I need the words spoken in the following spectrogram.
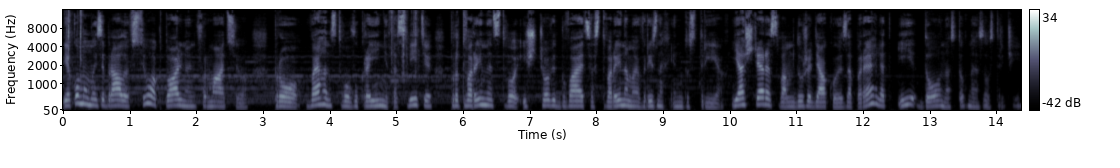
в якому ми зібрали всю актуальну інформацію про веганство в Україні та світі, про тваринництво і що відбувається з тваринами в різних індустріях. Я ще раз вам дуже дякую за перегляд і до наступних зустрічей.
